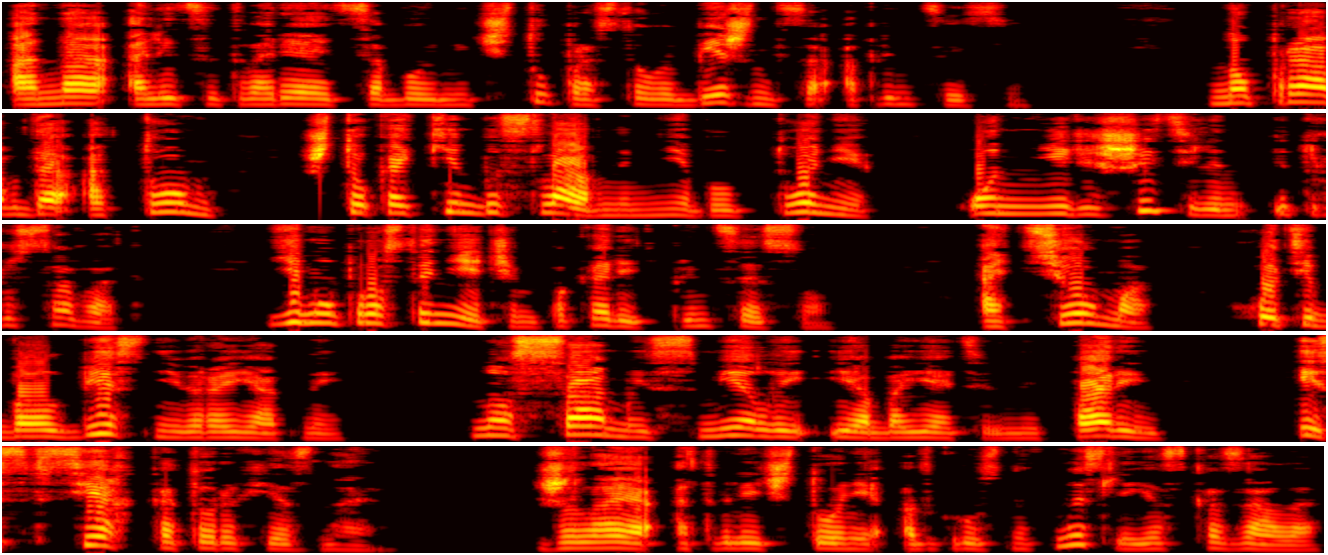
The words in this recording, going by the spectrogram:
Она олицетворяет собой мечту простого беженца о принцессе. Но правда о том, что каким бы славным ни был Тони, он нерешителен и трусоват. Ему просто нечем покорить принцессу. А Тёма, хоть и балбес невероятный, но самый смелый и обаятельный парень из всех, которых я знаю. Желая отвлечь Тони от грустных мыслей, я сказала,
